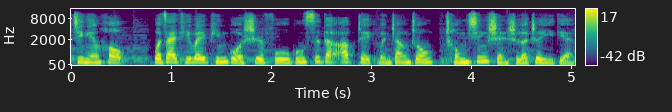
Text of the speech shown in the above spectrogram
几年后，我在题为“苹果是服务公司”的 update 文章中重新审视了这一点。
